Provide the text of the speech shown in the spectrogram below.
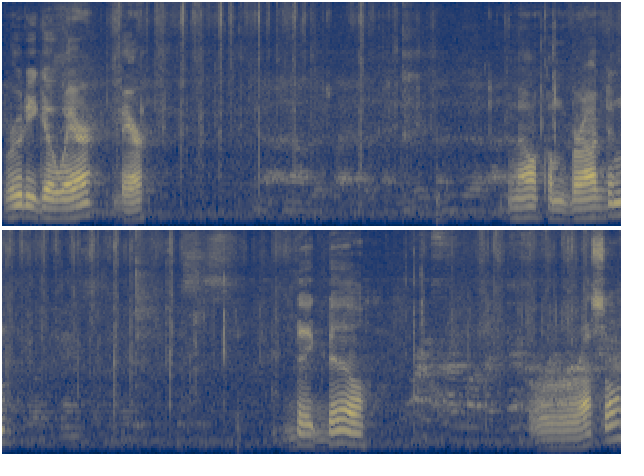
Rudy Gobert. Bear. Malcolm Brogdon. Big Bill. Russell.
